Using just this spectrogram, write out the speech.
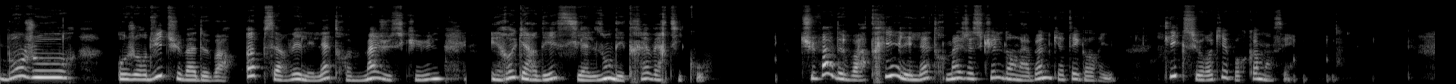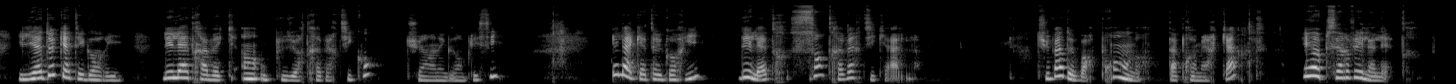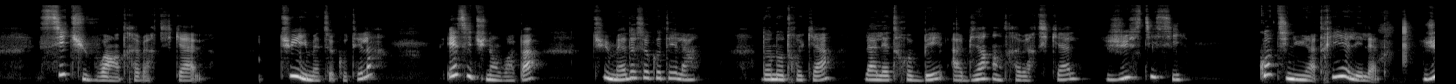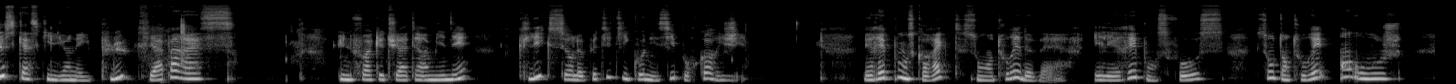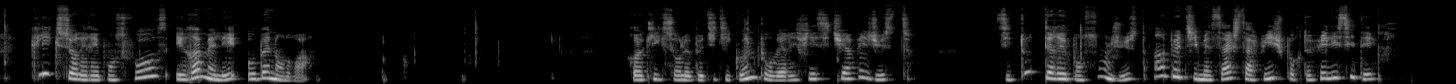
Bonjour Aujourd'hui tu vas devoir observer les lettres majuscules et regarder si elles ont des traits verticaux. Tu vas devoir trier les lettres majuscules dans la bonne catégorie. Clique sur OK pour commencer. Il y a deux catégories. Les lettres avec un ou plusieurs traits verticaux, tu as un exemple ici, et la catégorie des lettres sans trait vertical. Tu vas devoir prendre ta première carte et observer la lettre. Si tu vois un trait vertical, tu y mets de ce côté-là. Et si tu n'en vois pas, tu mets de ce côté-là. Dans notre cas, la lettre B a bien un trait vertical juste ici. Continue à trier les lettres jusqu'à ce qu'il n'y en ait plus qui apparaissent. Une fois que tu as terminé, clique sur le petit icône ici pour corriger. Les réponses correctes sont entourées de vert et les réponses fausses sont entourées en rouge. Clique sur les réponses fausses et remets-les au bon endroit. Reclique sur le petit icône pour vérifier si tu as fait juste. Si toutes tes réponses sont justes, un petit message s'affiche pour te féliciter.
